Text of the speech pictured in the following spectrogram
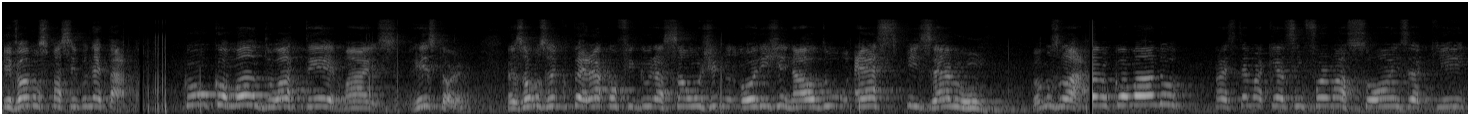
E vamos para a segunda etapa. Com o comando AT mais Restore, nós vamos recuperar a configuração original do ESP01. Vamos lá. No comando, nós temos aqui as informações aqui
